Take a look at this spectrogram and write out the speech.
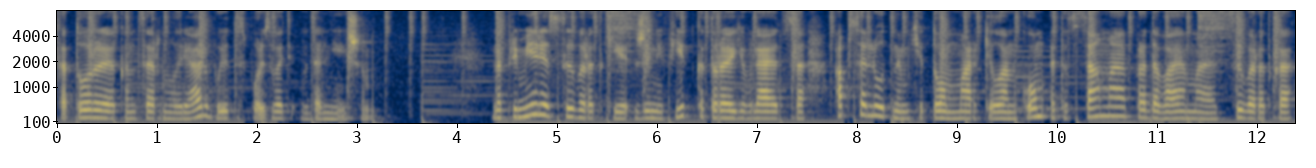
которые концерн L'Oreal будет использовать в дальнейшем. На примере сыворотки Genifit, которая является абсолютным хитом марки Lancome, это самая продаваемая сыворотка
